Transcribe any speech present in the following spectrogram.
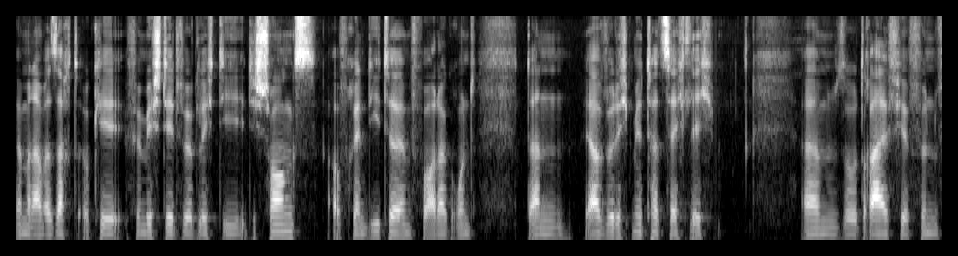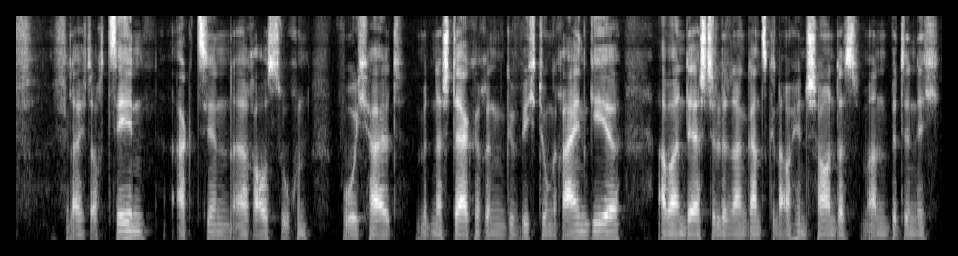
Wenn man aber sagt, okay, für mich steht wirklich die, die Chance auf Rendite im Vordergrund, dann ja, würde ich mir tatsächlich ähm, so drei, vier, fünf, vielleicht auch zehn Aktien äh, raussuchen, wo ich halt mit einer stärkeren Gewichtung reingehe, aber an der Stelle dann ganz genau hinschauen, dass man bitte nicht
